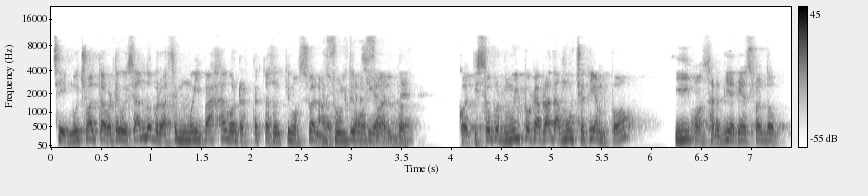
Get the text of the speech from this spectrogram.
Sí, mucho alta partió cotizando, pero va a ser muy baja con respecto a su último sueldo. A su último sueldo. Cotizó por muy poca plata mucho tiempo y cuando se retira tiene sueldo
